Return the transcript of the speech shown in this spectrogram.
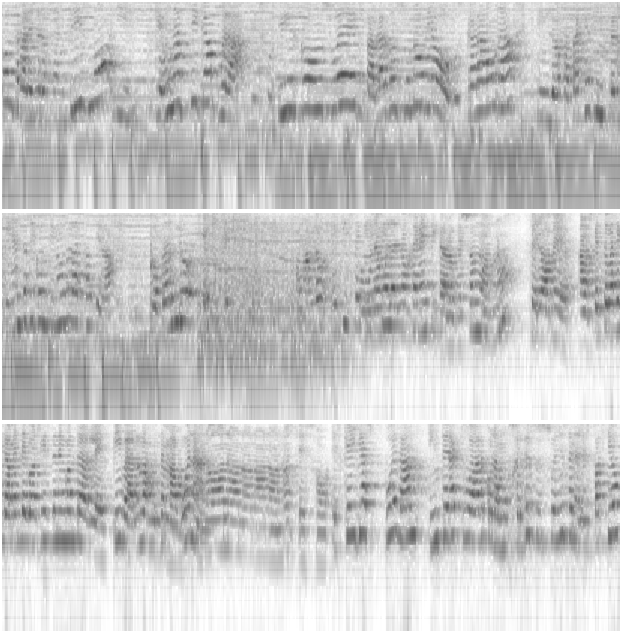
contra el heterocentrismo y que una chica pueda discutir con su ex, hablar con su novia o buscar a una sin los ataques impertinentes y continuos de la sociedad. Comando XX. Comando XX. Como una mutación genética, lo que somos, ¿no? Pero a ver, Vamos, que esto básicamente consiste en encontrarle pibas, ¿no? Las que estén más buenas. No, no, no, no, no, no es eso. Es que ellas puedan interactuar con la mujer de sus sueños en el espacio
